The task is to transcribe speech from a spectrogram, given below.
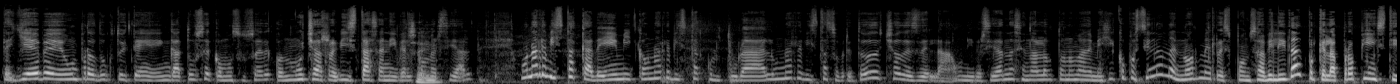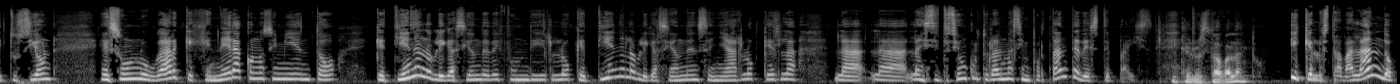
te lleve un producto y te engatuse como sucede con muchas revistas a nivel comercial. Una revista académica, una revista cultural, una revista sobre todo hecho desde la Universidad Nacional Autónoma de México, pues tiene una enorme responsabilidad porque la propia institución es un lugar que genera conocimiento, que tiene la obligación de difundirlo, que tiene la obligación de enseñarlo, que es la, la, la, la institución cultural más importante de este país. Y que lo está avalando y que lo está avalando.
